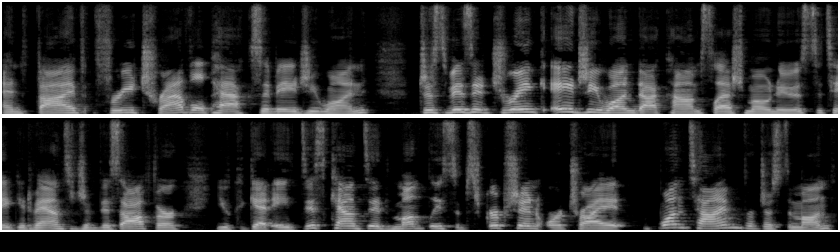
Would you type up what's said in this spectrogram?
and five free travel packs of AG1. Just visit drinkag1.com slash Mo News to take advantage of this offer. You could get a discounted monthly subscription or try it one time for just a month.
